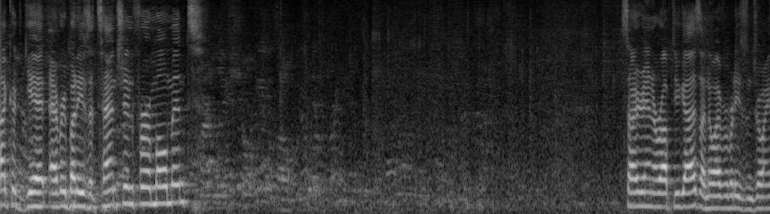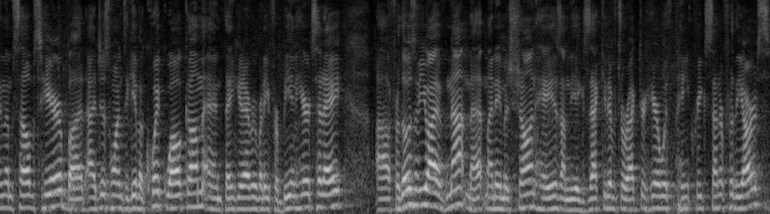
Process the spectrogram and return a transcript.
I could get everybody's attention for a moment. Sorry to interrupt you guys. I know everybody's enjoying themselves here, but I just wanted to give a quick welcome and thank you to everybody for being here today. Uh, for those of you I have not met, my name is Sean Hayes. I'm the executive director here with Paint Creek Center for the Arts,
